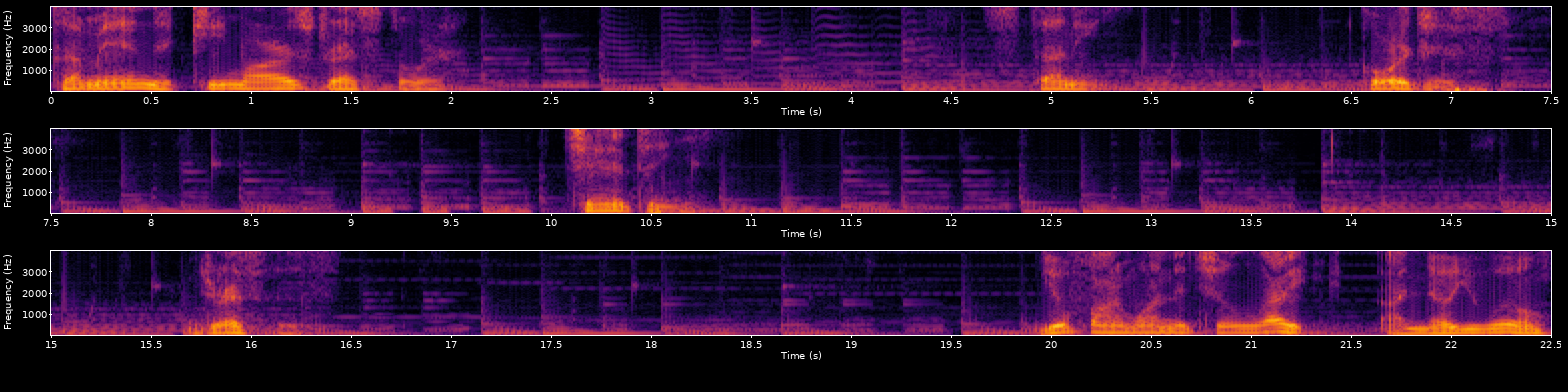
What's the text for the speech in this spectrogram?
Come in at Keimar's dress store. Stunning. Gorgeous. Chanting. Dresses. You'll find one that you'll like. I know you will.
